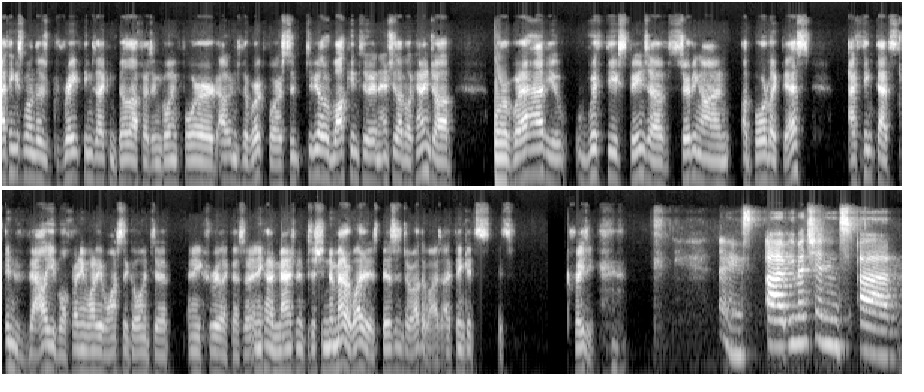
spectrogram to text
I think it's one of those great things I can build off as I'm going forward out into the workforce to, to be able to walk into an entry level accounting job or what have you with the experience of serving on a board like this. I think that's invaluable for anyone who wants to go into any career like this or any kind of management position, no matter what it is, business or otherwise. I think it's it's crazy. Nice. Uh, you mentioned um,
